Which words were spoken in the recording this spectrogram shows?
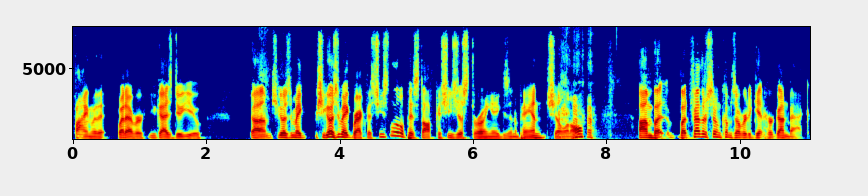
fine with it. Whatever, you guys do you. Um, she goes to make she goes to make breakfast. She's a little pissed off because she's just throwing eggs in a pan, shell and all. um, but but Featherstone comes over to get her gun back,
